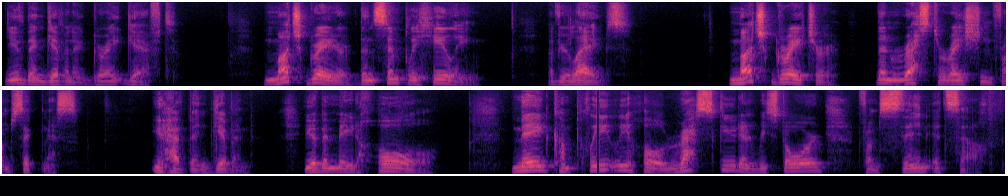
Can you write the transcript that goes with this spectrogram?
You've been given a great gift, much greater than simply healing of your legs, much greater than restoration from sickness. You have been given, you have been made whole made completely whole, rescued and restored from sin itself.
